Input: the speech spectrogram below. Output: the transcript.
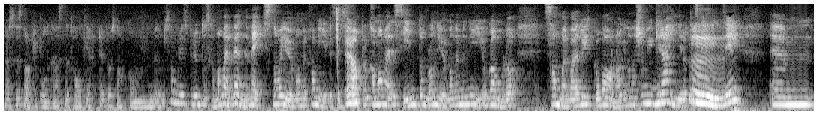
Jeg skal starte podkasten Et halvt hjerte for å snakke om eh, samlivsbrudd. Og skal man være venner med eksen, og hva gjør man med familieselskaper? Og kan man være sint, og hvordan gjør man det med nye og gamle? Og samarbeid og ikke, og barnehagen. Og det er så mye greier å ta stilling til. Um,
